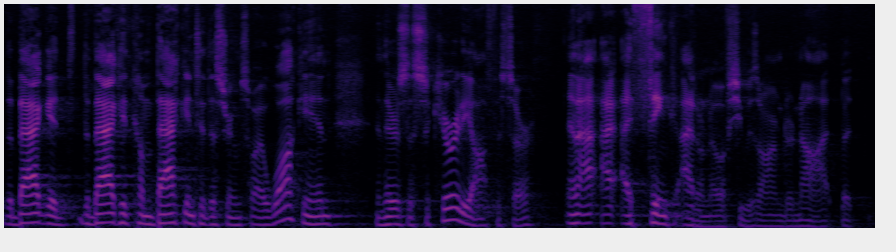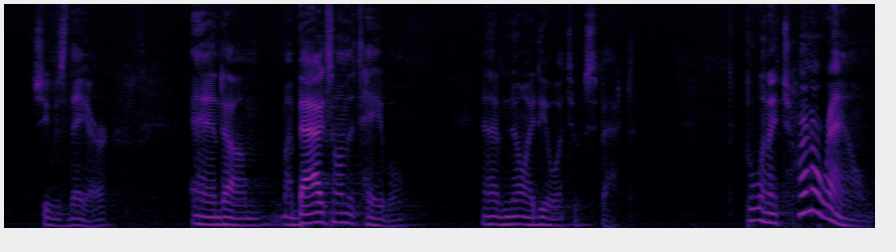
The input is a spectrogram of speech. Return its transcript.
the, bag had, the bag had come back into this room. So I walk in, and there's a security officer. And I, I, I think, I don't know if she was armed or not, but she was there. And um, my bag's on the table, and I have no idea what to expect. But when I turn around,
